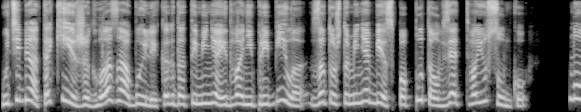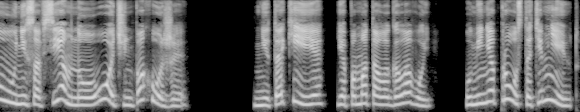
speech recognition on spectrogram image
«У тебя такие же глаза были, когда ты меня едва не прибила за то, что меня бес попутал взять твою сумку. Ну, не совсем, но очень похожие». «Не такие», – я помотала головой. «У меня просто темнеют,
